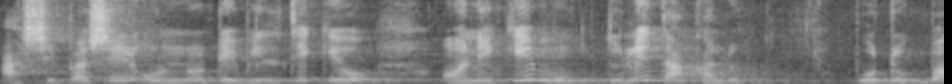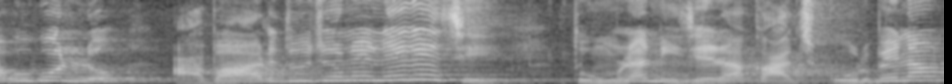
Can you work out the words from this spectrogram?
আশেপাশের অন্য টেবিল থেকেও অনেকে মুখ তুলে তাকালো। পটুকবাবু বলল, আবার দুজনে লেগেছে। তোমরা নিজেরা কাজ করবে না,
